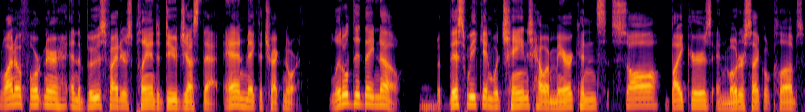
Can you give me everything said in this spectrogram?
Wino Forkner and the booze fighters planned to do just that and make the trek north. Little did they know, but this weekend would change how Americans saw bikers and motorcycle clubs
